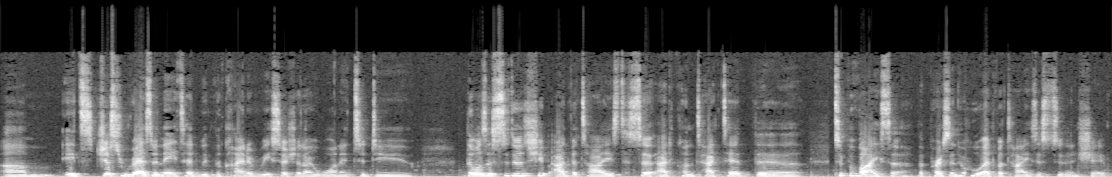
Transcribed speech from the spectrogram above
Um, it's just resonated with the kind of research that I wanted to do there was a studentship advertised, so I'd contacted the supervisor, the person who advertised the studentship,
